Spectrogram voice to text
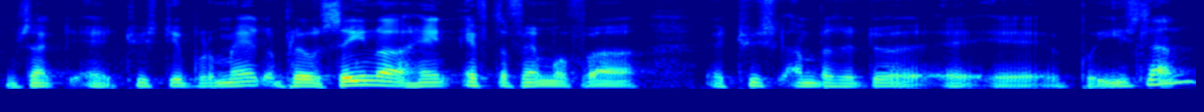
som sagt øh, tysk diplomat og blev senere hen efter 45 øh, tysk ambassadør øh, øh, på Island.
